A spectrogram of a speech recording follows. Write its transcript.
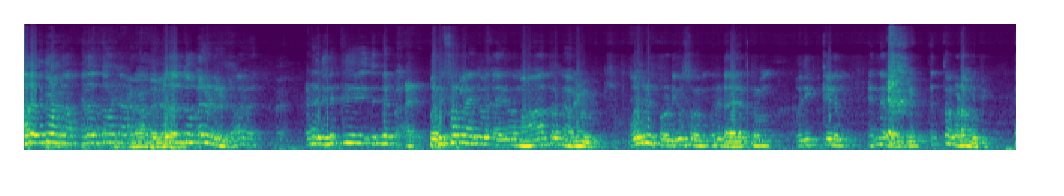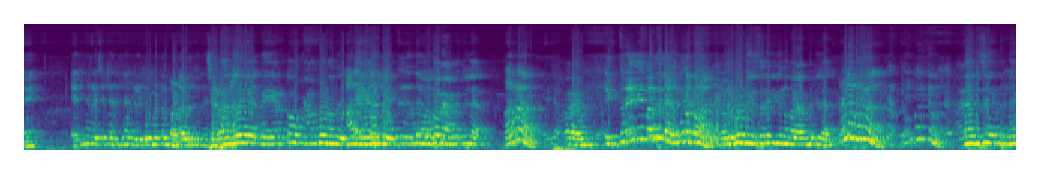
അതെന്തുകൊണ്ടാ? അതെന്തുകൊണ്ടാ? എടാ, നിനക്ക് ഇതിന്റെ പെറിഫറൽ ആയിട്ടുള്ള കാര്യങ്ങൾ മാത്രമേ അറിയുള്ളൂ. ഒരു പ്രൊഡ്യൂസറും ഒരു ഡയറക്ടറും ഒരിക്കലും എന്നെ വെച്ചിട്ട് എത്ര പടം പൊട്ടി. ഏഹ് എന്നെ വെച്ചിട്ട് എല്ലാം വീണ്ടും വീണ്ടും പടം എടുത്തു ചേട്ടാ വേറെ പോണത് പറയാൻ പറ്റില്ല. ഇത്രയും നീ പറഞ്ഞില്ല ഒരു പ്രൊഡ്യൂസർ ഇരിക്കുന്നു പറയാൻ പറ്റില്ല. അതായത് ചേട്ടന്റെ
